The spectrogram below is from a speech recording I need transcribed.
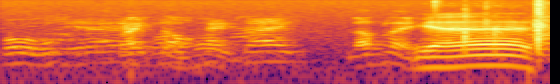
ball. Lovely. Yes.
